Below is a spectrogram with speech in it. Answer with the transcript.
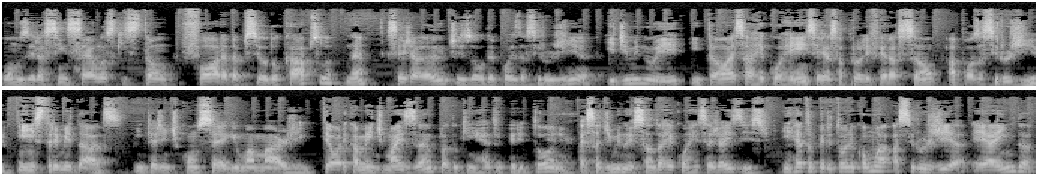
vamos dizer assim, células que estão fora da pseudocápsula, né? Seja antes ou depois da cirurgia, e diminuir então essa recorrência e essa proliferação após a cirurgia. Em extremidades, em que a gente consegue uma margem teoricamente mais ampla do que em retroperitônio, essa diminuição da recorrência já existe. Em retroperitônio, como a cirurgia é ainda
